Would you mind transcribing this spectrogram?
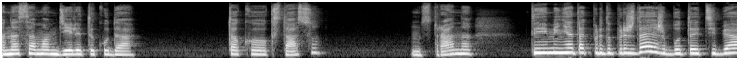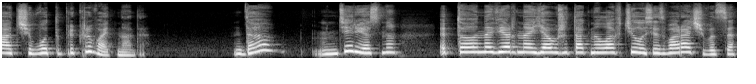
а на самом деле ты куда? Так э, к Стасу? Странно. Ты меня так предупреждаешь, будто тебя от чего-то прикрывать надо. Да, интересно. Это, наверное, я уже так наловчилась изворачиваться,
